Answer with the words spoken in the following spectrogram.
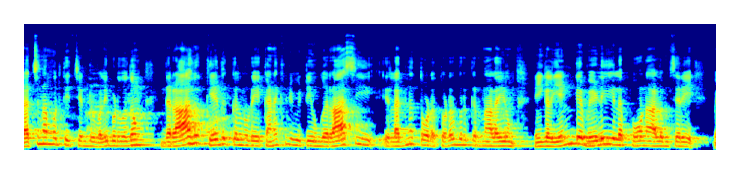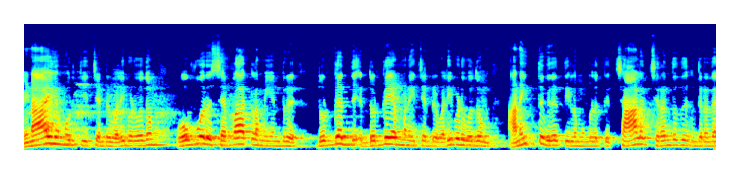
தட்சிணாமூர்த்தி சென்று வழிபடுவதும் இந்த ராகு கேதுக்களினுடைய கணக்கில் விட்டு உங்கள் ராசி லக்னத்தோட தொடர்பு இருக்கிறனாலையும் நீங்கள் எங்கே வெளியில் போனாலும் சரி விநாயகமூர்த்தி சென்று வழிபடுவதும் ஒவ்வொரு செவ்வாய்க்கிழமை என்று துர்க துர்க்கையம்மனை சென்று வழிபடுவதும் அனைத்து விதத்திலும் உங்களுக்கு சால சிறந்ததுங்கிறத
